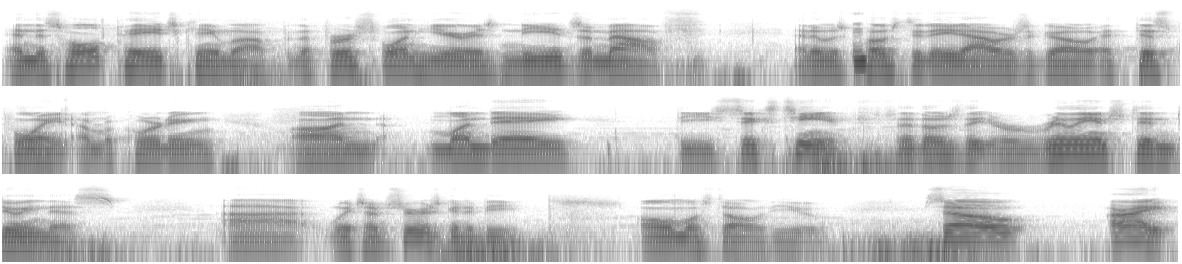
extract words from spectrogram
and this whole page came up. And the first one here is needs a mouth, and it was posted eight hours ago. At this point, I'm recording on Monday, the 16th. For those that are really interested in doing this, uh, which I'm sure is going to be almost all of you. So, all right,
